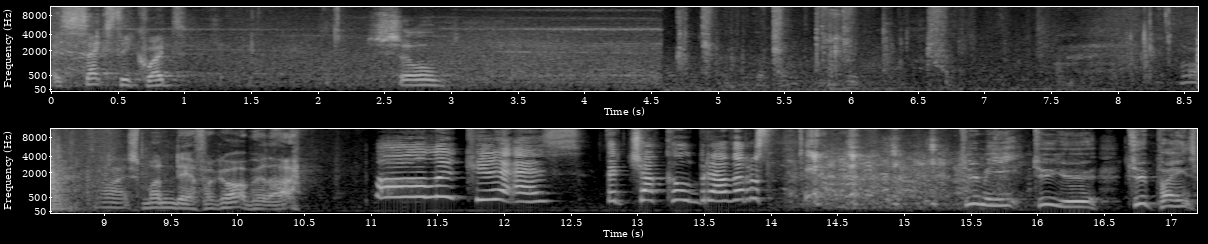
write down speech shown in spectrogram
It's 60 quid. So. Oh, it's Monday. I forgot about that. Oh, look who it is. The Chuckle Brothers. to me, to you, two pints.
